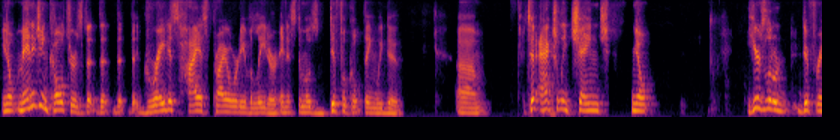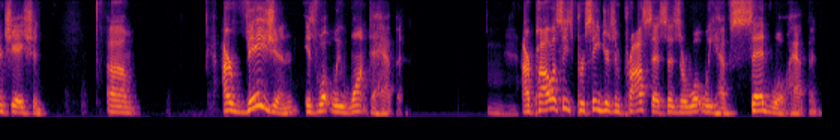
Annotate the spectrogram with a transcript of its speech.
you know, managing culture is the, the, the, the greatest, highest priority of a leader. And it's the most difficult thing we do. Um, to actually change, you know, here's a little differentiation. Um, our vision is what we want to happen. Our policies, procedures, and processes are what we have said will happen.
